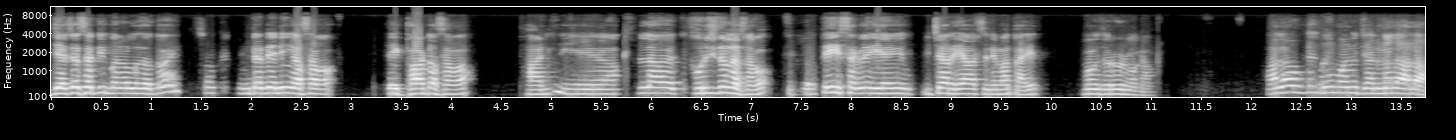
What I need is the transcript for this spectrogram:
ज्याच्यासाठी बनवला जातोय एंटरटेनिंग असावा एक फाट असावा आणि आपला ओरिजिनल असावं. ते सगळे हे विचार ह्या सिनेमात आहेत. म्हणून जरूर बघावं मला वाटतं जो माणूस जन्माला आला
